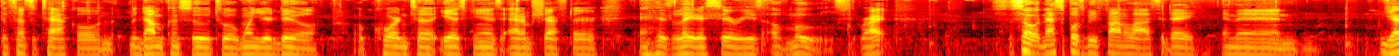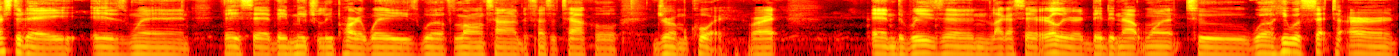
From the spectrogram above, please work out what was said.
defensive tackle the Ndamukong Suh to a one year deal, according to ESPN's Adam Schefter and his latest series of moves, right? So, that's supposed to be finalized today. And then yesterday is when they said they mutually parted ways with longtime defensive tackle Gerald McCoy, right? And the reason, like I said earlier, they did not want to. Well, he was set to earn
